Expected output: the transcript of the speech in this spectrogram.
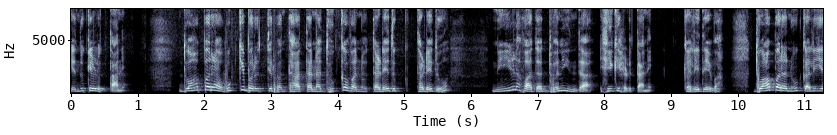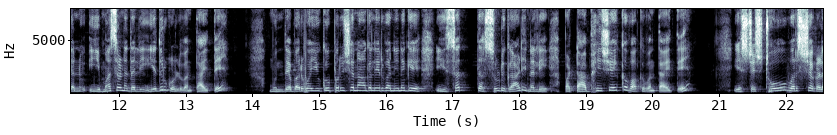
ಎಂದು ಕೇಳುತ್ತಾನೆ. ದ್ವಾಪರ ಉಕ್ಕಿ ಬರುತ್ತಿರುವಂತಹ ತನ್ನ ದುಃಖವನ್ನು ತಡೆದು ತಡೆದು ನೀಳವಾದ ಧ್ವನಿಯಿಂದ ಹೀಗೆ ಹೇಳುತ್ತಾನೆ ಕಲಿದೇವ. ದ್ವಾಪರನು ಕಲಿಯನ್ನು ಈ ಮಸಣದಲ್ಲಿ ಎದುರುಗೊಳ್ಳುವಂತಾಯಿತೆ? ಮುಂದೆ ಬರುವ ಯುಗಪುರುಷನಾಗಲಿರುವ ನಿನಗೆ ಈ ಸತ್ತ ಸುಡುಗಾಡಿನಲ್ಲಿ ಪಟ್ಟಾಭಿಷೇಕವಾಗುವಂತಾಯಿತೆ? ಎಷ್ಟೆಷ್ಟೋ ವರ್ಷಗಳ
